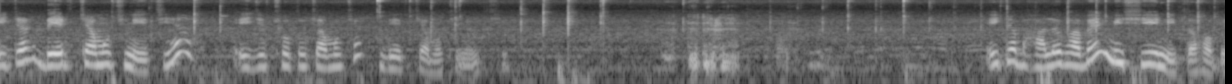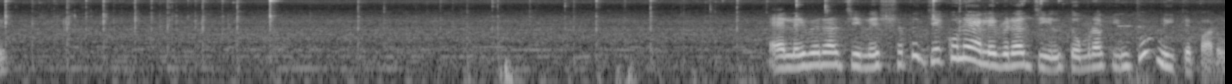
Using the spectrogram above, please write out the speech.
এইটার দেড় চামচ নিয়েছি হ্যাঁ? এই যে ছোট চামচে দেড় চামচ নিয়েছি। এইটা ভালোভাবে মিশিয়ে নিতে হবে। অ্যালোভেরা জেলের সাথে যে কোনো অ্যালোভেরা জেল তোমরা কিন্তু নিতে পারো।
